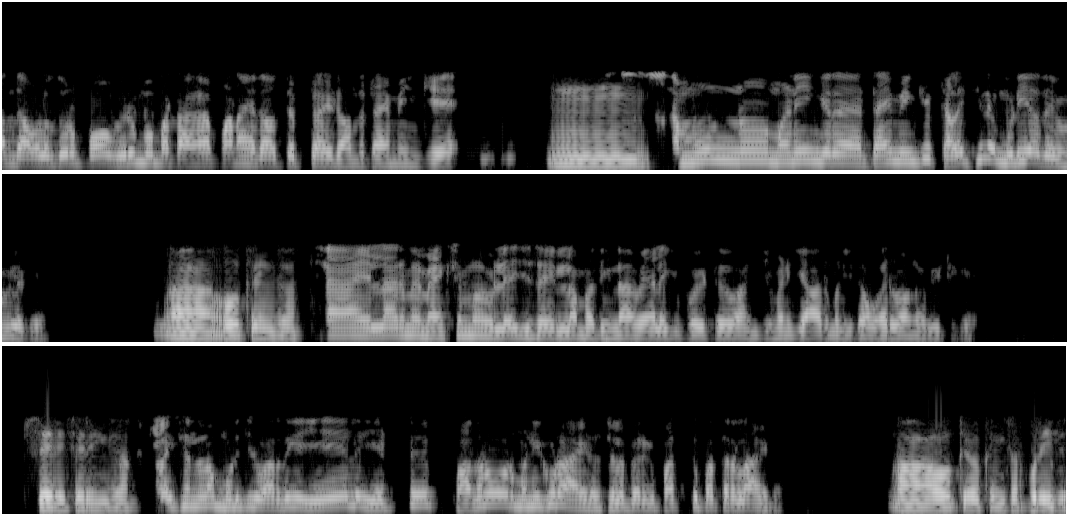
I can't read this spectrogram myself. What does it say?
அந்த அவ்வளவு தூரம் போக விரும்ப மாட்டாங்க. பணம் ஏதாவது தெப்ட் ஆயிடும் அந்த டைமிங்க்கு மூணு மணிங்கிற டைமிங்க்கு கலெக்ஷனே முடியாது இவங்களுக்கு. ஆ ஓகேங்க சார் நான் எல்லாருமே மேக்ஸிமம் வில்லேஜ் சைடுலாம் பார்த்தீங்கன்னா வேலைக்கு போயிட்டு அஞ்சு மணிக்கு ஆறு மணிக்கு தான் வருவாங்க வீட்டுக்கு. சரி சரிங்க சார். கலெக்ஷன் எல்லாம் முடிச்சுட்டு வர்றதுக்கு ஏழு எட்டு பதினோரு மணி கூட ஆயிடும். சில பேருக்கு பத்து பத்தரெல்லாம் ஆயிடும். ஆ ஓகே ஓகேங்க சார். புரியுது.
